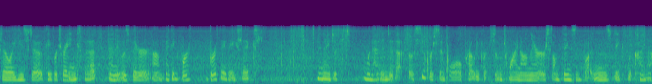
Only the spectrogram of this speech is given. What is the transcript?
So I used a Papertrey Ink set, and it was their, um, I think, birth, birthday basics. And I just went ahead and did that. So super simple. I'll probably put some twine on there or something, some buttons. They look kind of...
